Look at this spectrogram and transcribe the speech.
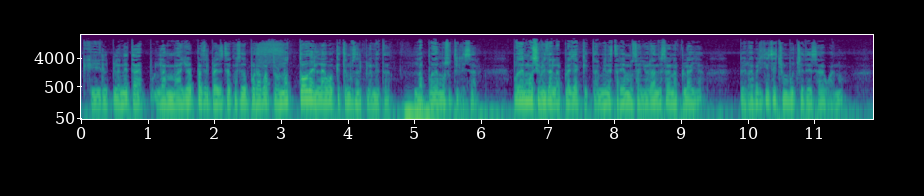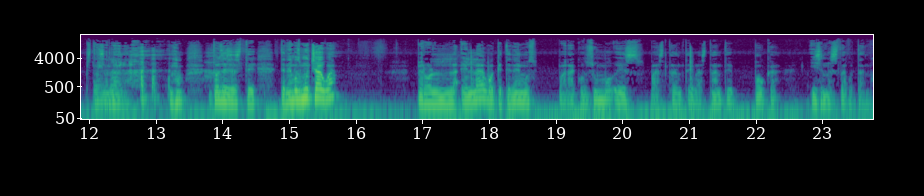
que el planeta, la mayor parte del planeta está constituido por agua, pero no toda el agua que tenemos en el planeta la podemos utilizar. Podemos ir a la playa, que también estaríamos añorando estar en la playa, pero a ver quién se echa un buche de esa agua, ¿no? Pues está salada, ¿no? Entonces, este, tenemos mucha agua, pero la- el agua que tenemos para consumo es bastante, bastante poca y se nos está agotando.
